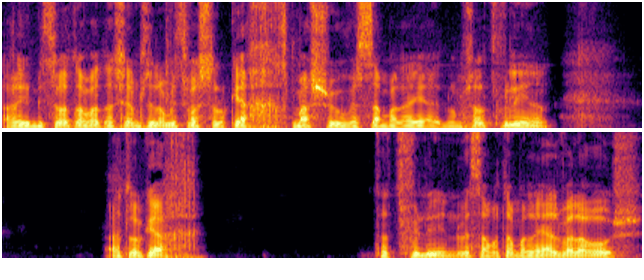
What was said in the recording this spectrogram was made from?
הרי מצוות אהבת השם זה לא מצווה שאתה לוקח משהו ושם על היד, למשל תפילין, אתה לוקח את התפילין ושם אותם על היד ועל הראש.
